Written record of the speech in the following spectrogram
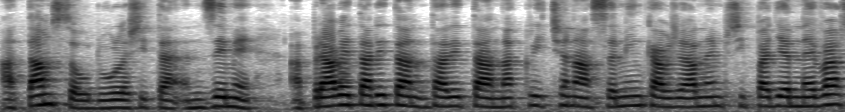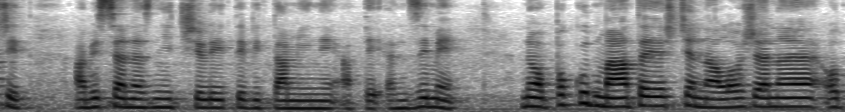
a tam jsou důležité enzymy. A právě tady ta, tady ta naklíčená semínka v žádném případě nevařit, aby se nezničily ty vitamíny a ty enzymy. No, pokud máte ještě naložené od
